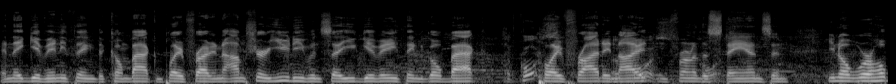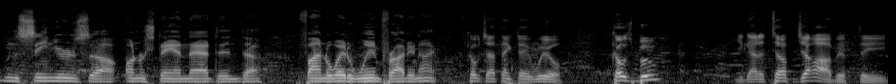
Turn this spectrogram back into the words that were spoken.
and they give anything to come back and play Friday night. I'm sure you'd even say you'd give anything to go back, Of course. play Friday Of night course, in front of, of the course. stands, and you know we're hoping the seniors uh, understand that and uh, find a way to win Friday night. Coach, I think they will. Coach Boo, you got a tough job. If the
